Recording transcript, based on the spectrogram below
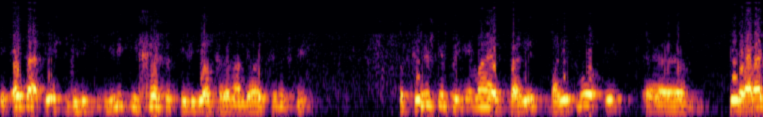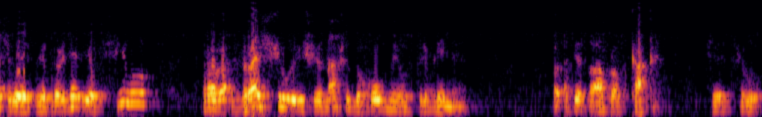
И это есть великий, великий хесед Ильон, когда нам делает Всевышний, что Всевышний принимает молитву и э, переворачивает ее, превращает ее в силу, взращивающую наши духовные устремления. Ответ на вопрос «как?» Через силу.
